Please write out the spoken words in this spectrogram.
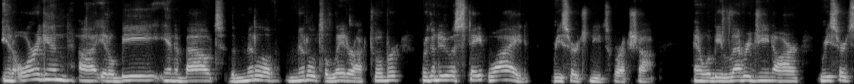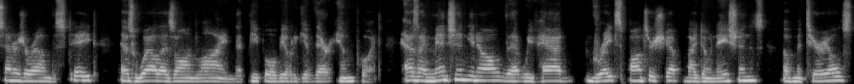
In Oregon, uh, it'll be in about the middle of middle to later October. We're going to do a statewide research needs workshop, and we'll be leveraging our research centers around the state as well as online that people will be able to give their input. As I mentioned, you know, that we've had great sponsorship by donations of materials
